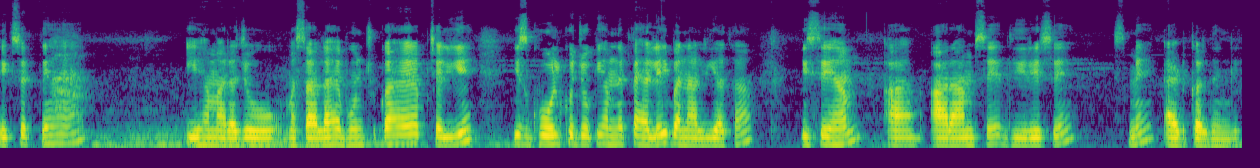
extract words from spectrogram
देख सकते हैं। ये हमारा जो मसाला है भून चुका है। अब चलिए इस घोल को जो कि हमने पहले ही बना लिया था इसे हम आ, आराम से धीरे से इसमें ऐड कर देंगे।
